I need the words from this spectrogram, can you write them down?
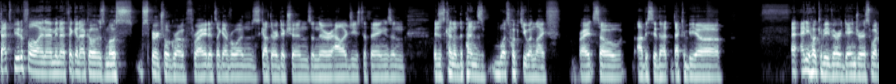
that's beautiful. And I mean, I think it echoes most spiritual growth, right? It's like everyone's got their addictions and their allergies to things. And it just kind of depends what's hooked you in life right so obviously that that can be a any hook can be very dangerous what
